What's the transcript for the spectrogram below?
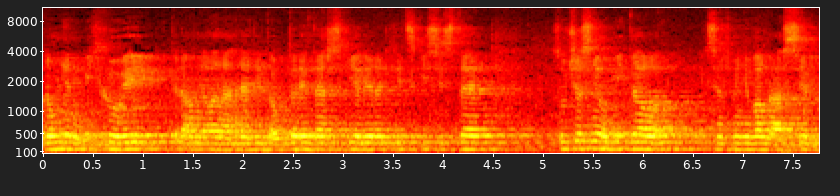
pro měnu výchovy, která měla nahradit autoritářský a hierarchický systém. Současně odmítal, jak jsem zmiňoval, násilí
